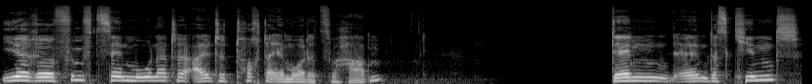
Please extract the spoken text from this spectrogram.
ihre 15 Monate alte Tochter ermordet zu haben. Denn ähm, das Kind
